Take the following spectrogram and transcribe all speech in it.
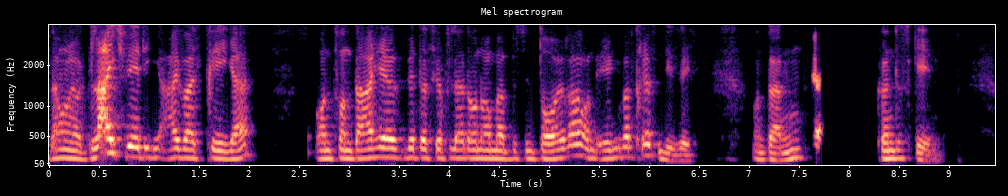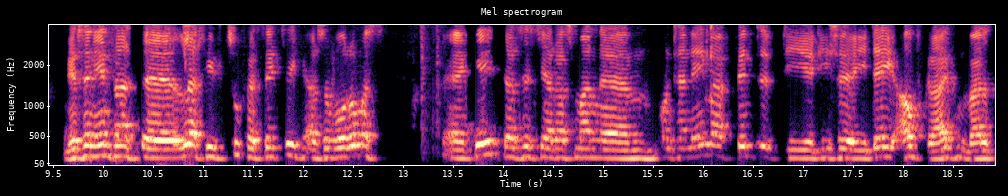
sagen wir mal, gleichwertigen Eiweißträger. Und von daher wird das ja vielleicht auch noch mal ein bisschen teurer und irgendwann treffen die sich. Und dann könnte es gehen. Wir sind jedenfalls äh, relativ zuversichtlich. Also worum es äh, geht, das ist ja, dass man ähm, Unternehmer findet, die diese Idee aufgreifen, weil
